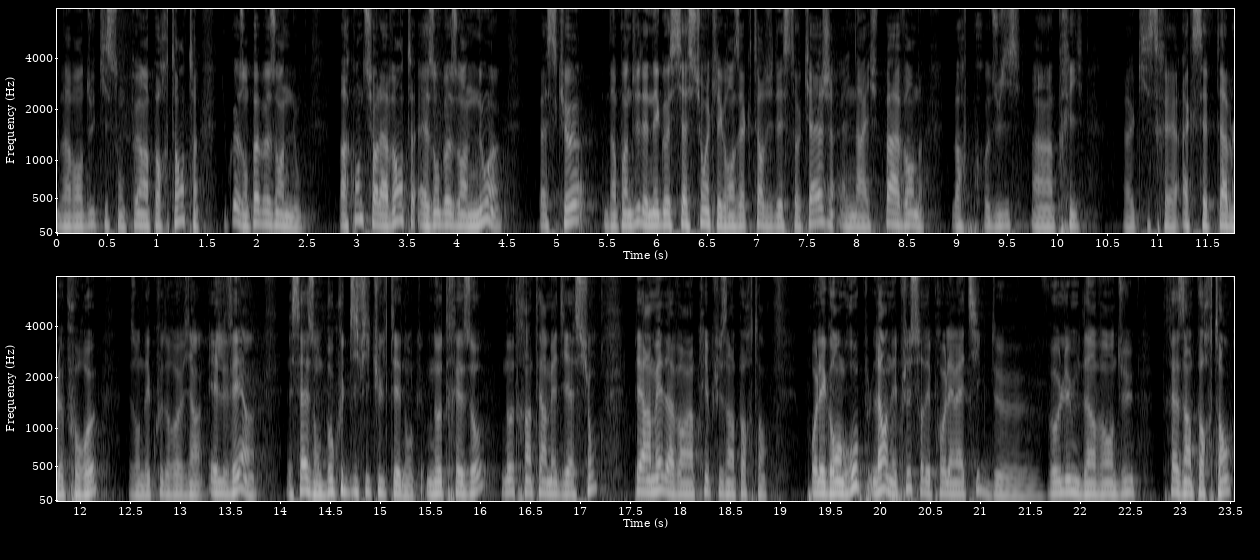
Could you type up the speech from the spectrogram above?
d'invendus qui sont peu importantes. Du coup, elles n'ont pas besoin de nous. Par contre, sur la vente, elles ont besoin de nous parce que, d'un point de vue des négociations avec les grands acteurs du déstockage, elles n'arrivent pas à vendre leurs produits à un prix euh, qui serait acceptable pour eux. Elles ont des coûts de revient élevés. Et ça, elles ont beaucoup de difficultés. Donc notre réseau, notre intermédiation permet d'avoir un prix plus important. Pour les grands groupes, là, on est plus sur des problématiques de volume d'invendus très importants,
